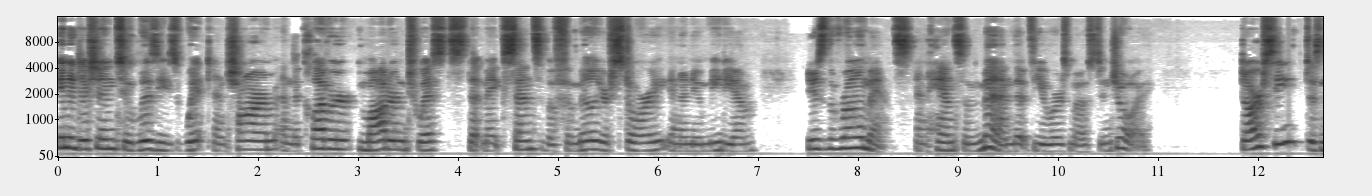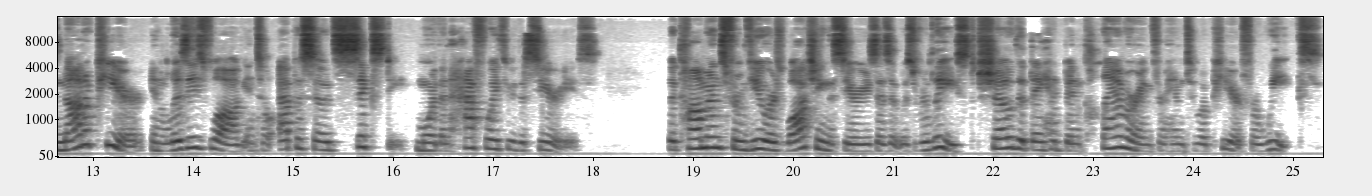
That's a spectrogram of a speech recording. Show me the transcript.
In addition to Lizzie's wit and charm and the clever modern twists that make sense of a familiar story in a new medium, is the romance and handsome men that viewers most enjoy. Darcy does not appear in Lizzie's vlog until episode 60, more than halfway through the series. The comments from viewers watching the series as it was released show that they had been clamoring for him to appear for weeks.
